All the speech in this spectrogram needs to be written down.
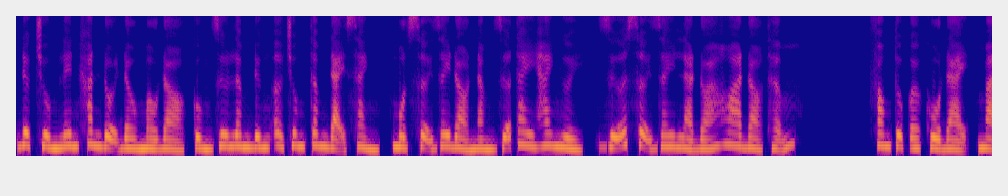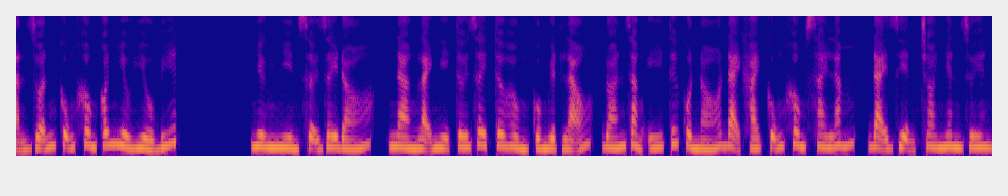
được trùm lên khăn đội đầu màu đỏ cùng dư lâm đứng ở trung tâm đại sảnh, một sợi dây đỏ nằm giữa tay hai người, giữa sợi dây là đóa hoa đỏ thẫm. Phong tục ở cổ đại, Mạn Duẫn cũng không có nhiều hiểu biết. Nhưng nhìn sợi dây đó, nàng lại nghĩ tới dây tơ hồng của Nguyệt Lão, đoán rằng ý tứ của nó đại khái cũng không sai lắm, đại diện cho nhân duyên.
